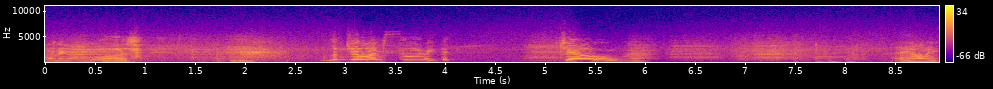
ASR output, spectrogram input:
honey, I was. Look, Joe, I'm sorry, but. Joe. Hey, honey,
